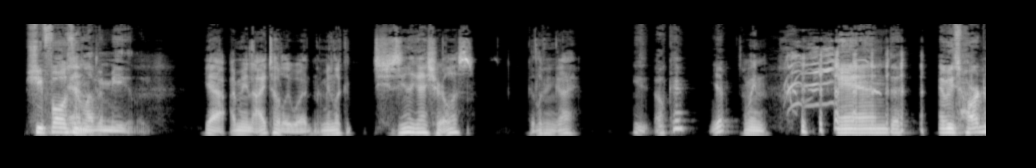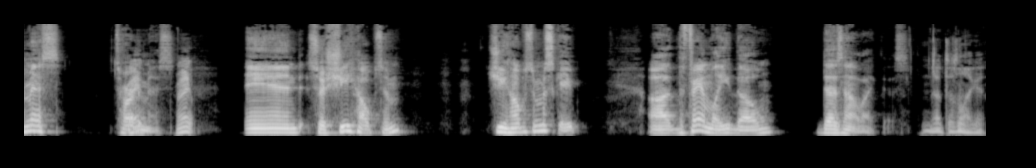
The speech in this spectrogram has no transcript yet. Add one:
She falls in love immediately. Yeah, I mean, I totally would. I mean, look, at you seen the guy shirtless? Good looking guy. He's okay. Yep. I mean, And it was hard to miss. It's hard to miss. right. And so she helps him. She helps him escape. Uh, the family, though, does not like this. that doesn't like it.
